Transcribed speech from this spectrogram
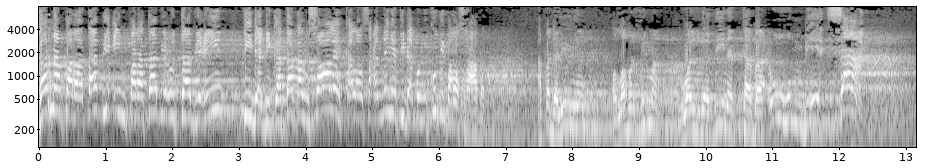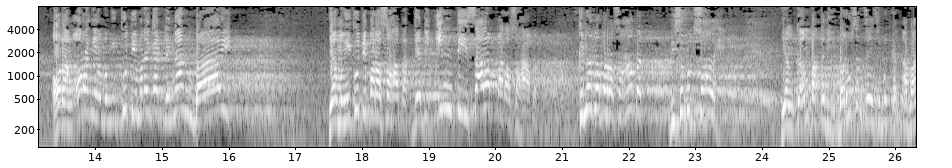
Karena para tabi'in, para tabi'ut tabi'in tidak dikatakan saleh kalau seandainya tidak mengikuti para sahabat. Apa dalilnya? Allah berfirman, "Walladzina taba'uhum biihsan." Orang-orang yang mengikuti mereka dengan baik. Yang mengikuti para sahabat. Jadi inti salaf para sahabat. Kenapa para sahabat disebut saleh? Yang keempat tadi, barusan saya sebutkan apa?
